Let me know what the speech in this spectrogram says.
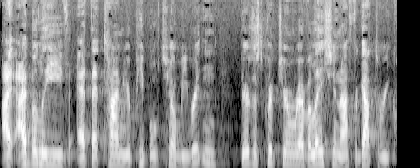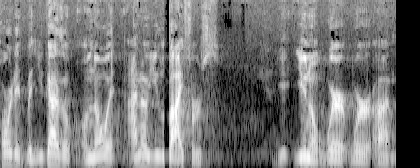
I, I believe at that time, your people shall be written. There's a scripture in Revelation. I forgot to record it, but you guys will, will know it. I know you lifers. You, you know, where, where um,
